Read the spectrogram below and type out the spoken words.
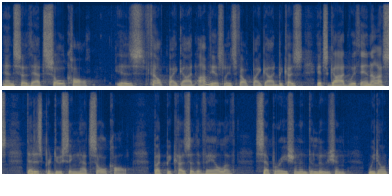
And so that soul call is felt by God. Obviously, it's felt by God because it's God within us that is producing that soul call. But because of the veil of separation and delusion, we don't,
